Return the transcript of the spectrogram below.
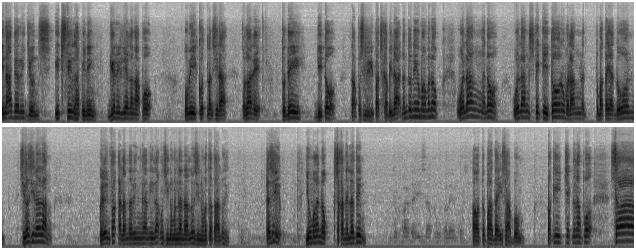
in other regions, it's still happening. Guerrilla na nga po. Umiikot lang sila. Kunwari, today, dito. Tapos lilipat sa kabila. Nandun na yung mga manok. Walang, ano, walang spectator, walang nagtumataya doon. Sila-sila lang. Well, in fact, alam na rin nga nila kung sino man nanalo, sino matatalo eh. Kasi, yung manok, sa kanila din. Oh, Tupada Isabong. Paki-check na lang po. Sa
